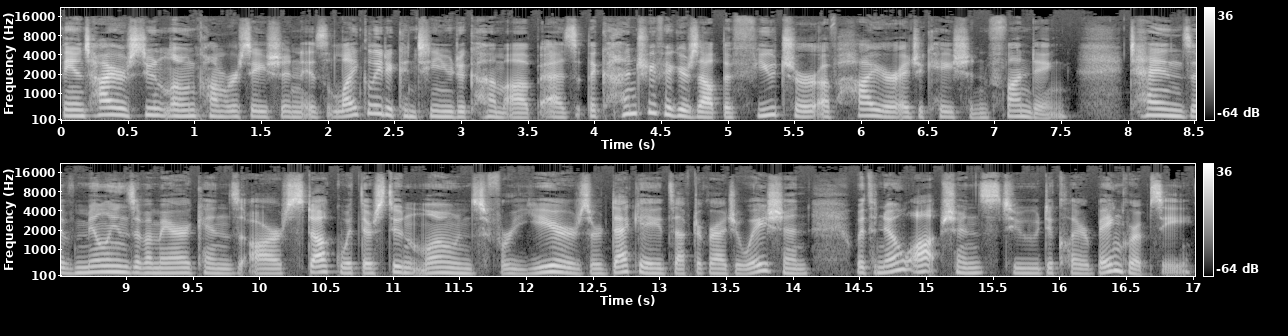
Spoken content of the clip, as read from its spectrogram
The entire student loan conversation is likely to continue to come up as the country figures out the future of higher education funding. Tens of millions of Americans are stuck with their student loans for years or decades after graduation with no options to declare bankruptcy.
